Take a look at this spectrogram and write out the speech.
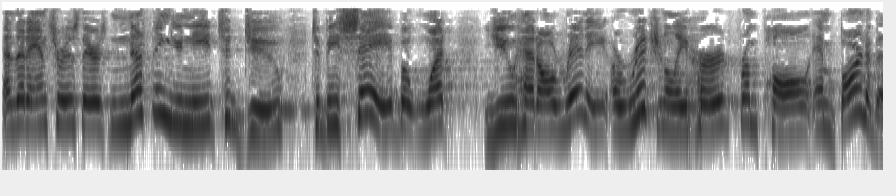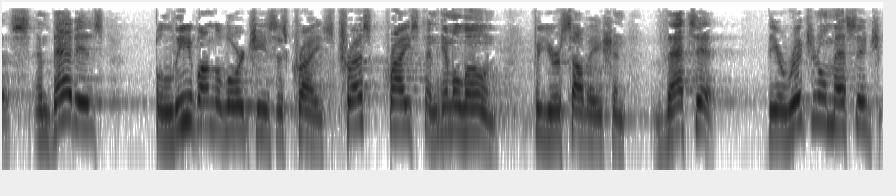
And that answer is there's nothing you need to do to be saved but what you had already originally heard from Paul and Barnabas. And that is Believe on the Lord Jesus Christ. Trust Christ and Him alone for your salvation. That's it. The original message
